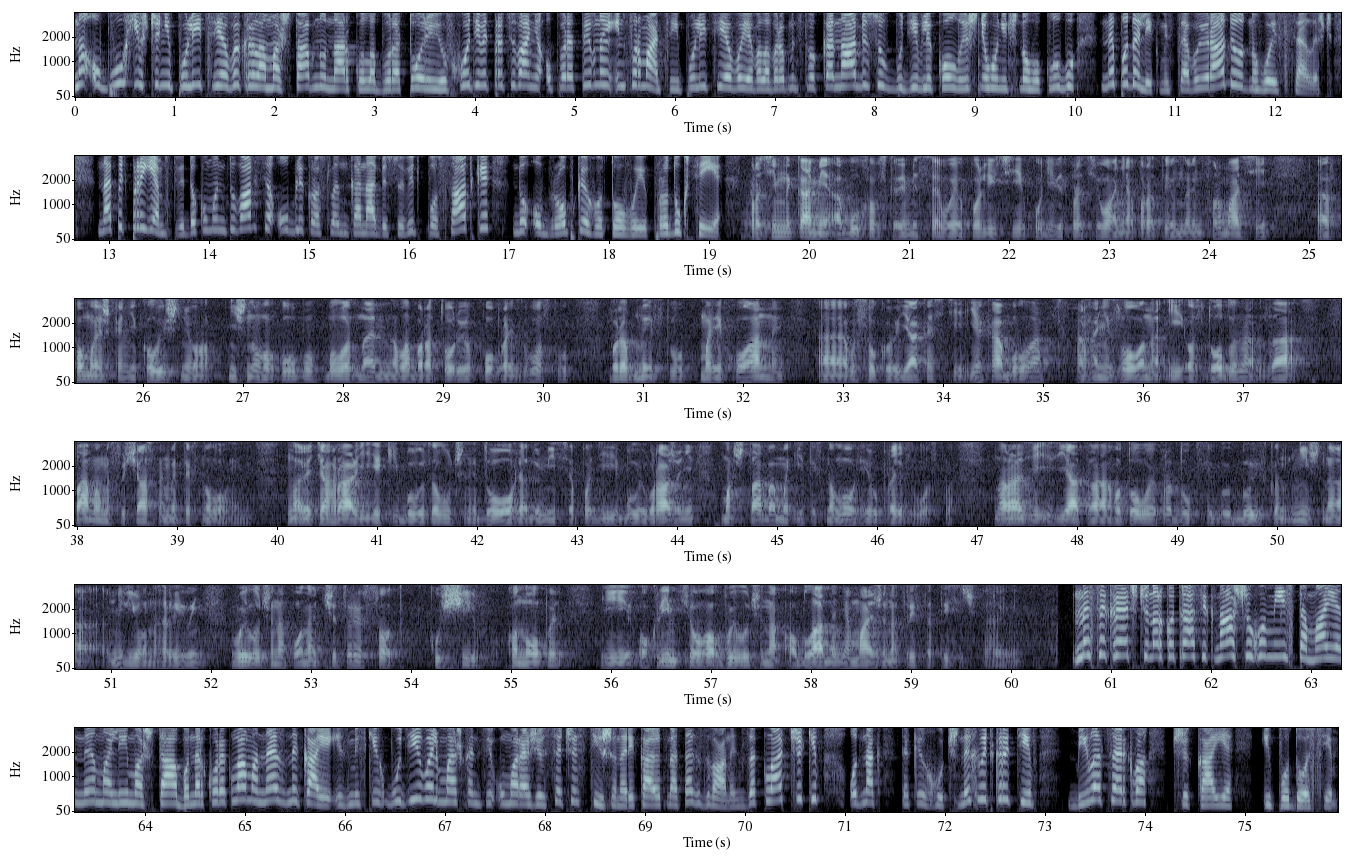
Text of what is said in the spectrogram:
На Обухівщині поліція викрила масштабну нарколабораторію. В ході відпрацювання оперативної інформації поліція виявила виробництво канабісу в будівлі колишнього нічного клубу неподалік місцевої ради одного із селищ. На підприємстві документувався облік рослин канабісу від посадки до обробки готової продукції. Працівниками Абуховської місцевої поліції в ході відпрацювання оперативної інформації в помешканні колишнього нічного клубу було знайдено лабораторію по производству, виробництву марихуани е, високої якості, яка була організована і оздоблена за самими сучасними технологіями. Навіть аграрії, які були залучені до огляду місця події, були вражені масштабами і технологією производства. Наразі ізято готової продукції близько ніж на мільйон гривень, вилучено понад 400 кущів конопель і окрім цього вилучено обладнання майже на 300 тисяч гривень. Не секрет, що наркотрафік нашого міста має немалі масштаби. Наркореклама не зникає із міських будівель. Мешканці у мережі все частіше нарікають на так званих закладчиків. Однак таких гучних відкриттів Біла церква чекає і по досі.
